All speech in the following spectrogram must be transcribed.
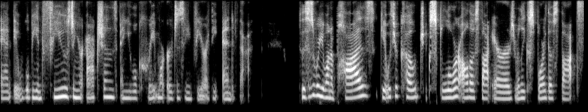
and it will be infused in your actions and you will create more urgency and fear at the end of that. So this is where you want to pause, get with your coach, explore all those thought errors, really explore those thoughts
